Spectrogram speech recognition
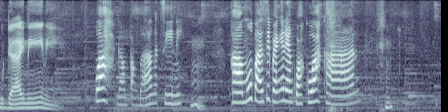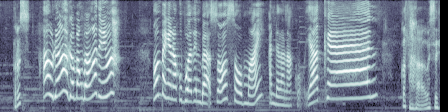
Udah ini nih. Wah, gampang banget sih ini. Hmm. Kamu pasti pengen yang kuah-kuah kan? Terus? Ah udahlah gampang banget ini mah Kamu pengen aku buatin bakso somai andalan aku Ya kan? Kok tahu sih?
